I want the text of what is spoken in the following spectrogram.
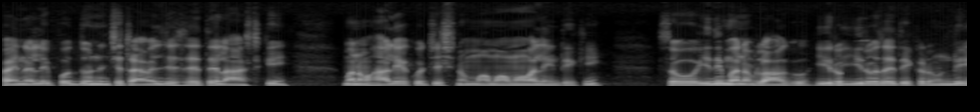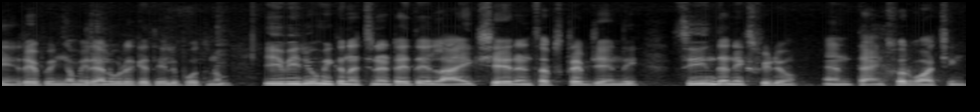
ఫైనల్లీ పొద్దున్న నుంచి ట్రావెల్ చేసి అయితే లాస్ట్కి మనం హాలియాకి వచ్చేసినాం మా మామ వాళ్ళ ఇంటికి. సో ఇది మన బ్లాగు ఈ రో ఈ రోజైతే ఇక్కడ ఉండి రేపు ఇంకా మిర్యాలగూడకి అయితే వెళ్ళిపోతున్నాం. ఈ వీడియో మీకు నచ్చినట్టయితే లైక్ షేర్ అండ్ సబ్స్క్రైబ్ చేయండి. See in the next video and thanks for watching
